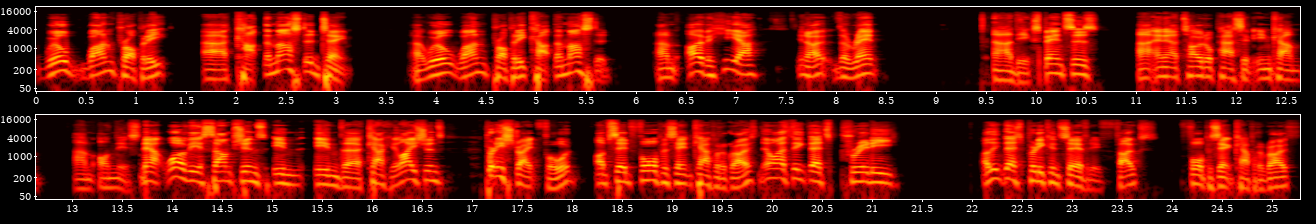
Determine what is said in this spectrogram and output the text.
will one property uh, cut the mustard team? Uh, will one property cut the mustard? Um, over here, you know, the rent, uh, the expenses, uh, and our total passive income um, on this. Now, what are the assumptions in in the calculations? Pretty straightforward. I've said four percent capital growth. Now, I think that's pretty. I think that's pretty conservative, folks. Four percent capital growth,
